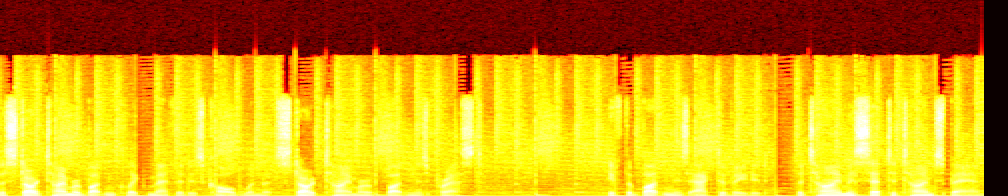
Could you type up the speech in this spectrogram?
The Start Timer button click method is called when the Start Timer button is pressed. If the button is activated, the time is set to time span,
